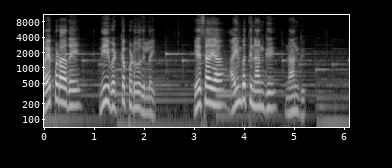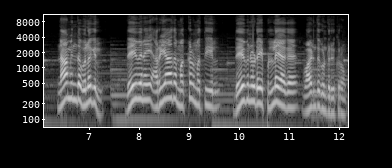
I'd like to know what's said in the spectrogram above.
பயப்படாதே நீ வெட்கப்படுவதில்லை. ஏசாயா ஐம்பத்தி நான்கு. நான்கு நாம் இந்த உலகில் தெய்வனை அறியாத மக்கள் மத்தியில் தேவனுடைய பிள்ளையாக வாழ்ந்து கொண்டிருக்கிறோம்.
